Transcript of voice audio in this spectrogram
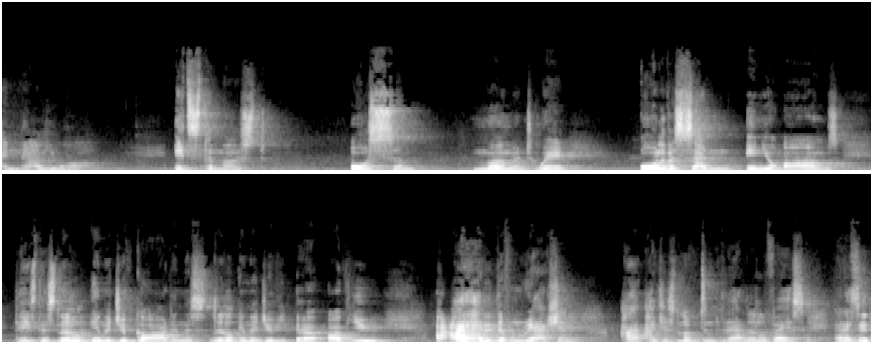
and now you are. It's the most awesome moment where all of a sudden in your arms there's this little image of God and this little image of, uh, of you. I, I, had a different reaction. I, I, just looked into that little face and I said,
